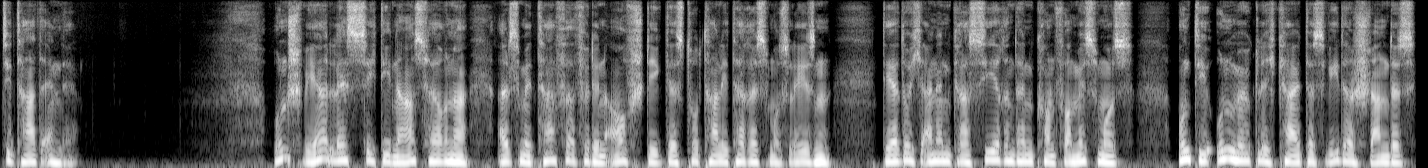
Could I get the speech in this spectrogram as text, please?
Zitat Ende. Unschwer lässt sich die Nashörner als Metapher für den Aufstieg des Totalitarismus lesen, der durch einen grassierenden Konformismus und die Unmöglichkeit des Widerstandes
